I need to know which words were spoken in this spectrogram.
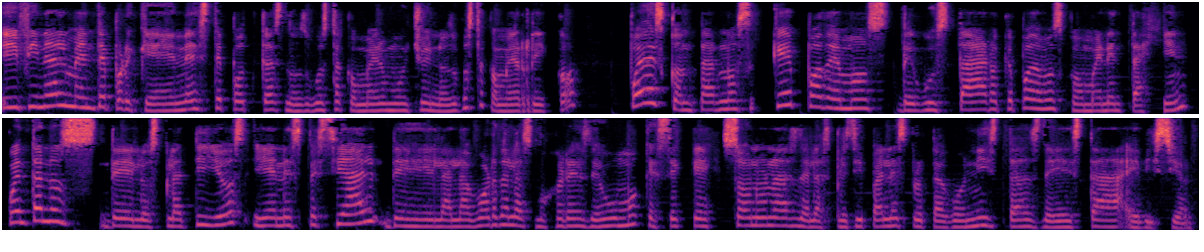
Y finalmente, porque en este podcast nos gusta comer mucho y nos gusta comer rico, ¿Puedes contarnos qué podemos degustar o qué podemos comer en Tajín? Cuéntanos de los platillos y en especial de la labor de las mujeres de humo, que sé que son unas de las principales protagonistas de esta edición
